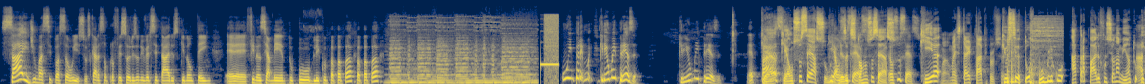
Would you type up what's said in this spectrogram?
sai de uma situação isso. Os caras são professores universitários que não têm é, financiamento público, papapá, papapá. Um empre... Cria uma empresa. Cria uma empresa. É, Que é, que é um sucesso, uma que é um empresa que se sucesso. torna um sucesso. É um sucesso. Que, é, Uma, uma startup, professor. que o setor público atrapalha o funcionamento Ah. e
